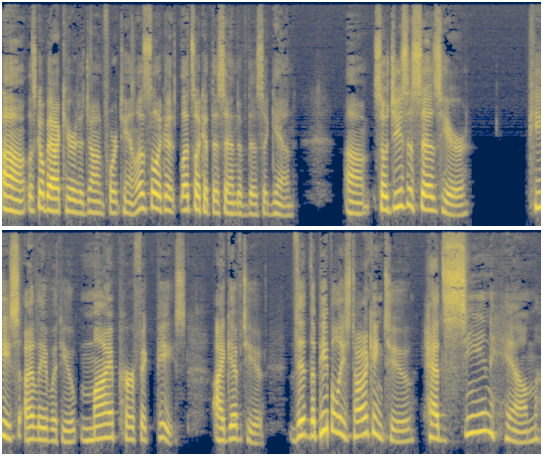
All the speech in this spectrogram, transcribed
Uh, let's go back here to John 14. Let's look at let's look at this end of this again. Um, so Jesus says here, "Peace I leave with you; my perfect peace I give to you." The, the people he's talking to had seen him.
